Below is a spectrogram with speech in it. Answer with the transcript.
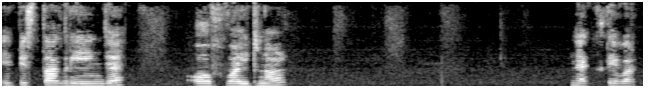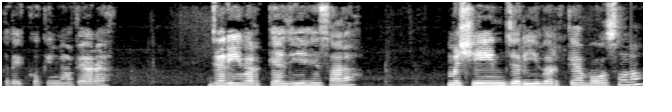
ਇਹ ਪਿਸਤਾ ਗ੍ਰੀਨ ਹੈ ਆਫ ਵਾਈਟ ਨਾਲ। ਨੈਕ ਤੇ ਵਰਕ ਦੇਖੋ ਕਿੰਨਾ ਪਿਆਰਾ ਹੈ। ਜਰੀ ਵਰਕ ਹੈ ਜੀ ਇਹ ਸਾਰਾ। ਮਸ਼ੀਨ ਜਰੀ ਵਰਕ ਹੈ ਬਹੁਤ ਸੋਹਣਾ।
